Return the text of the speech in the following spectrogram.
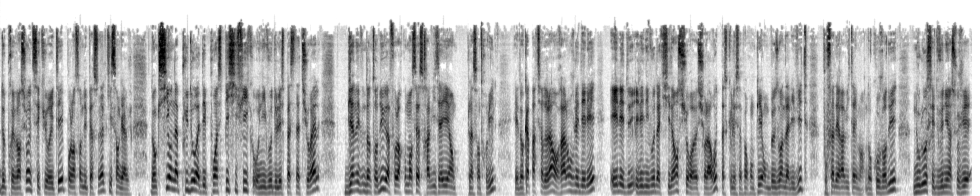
de prévention et de sécurité pour l'ensemble du personnel qui s'engage. Donc si on n'a plus d'eau à des points spécifiques au niveau de l'espace naturel, bien entendu, il va falloir commencer à se ravitailler en plein centre-ville. Et donc à partir de là, on rallonge les délais et les, niveaux d'accident sur, euh, sur la route parce que les sapeurs-pompiers ont besoin d'aller vite pour faire des ravitaillements. Donc aujourd'hui, nous, l'eau, c'est devenu un sujet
